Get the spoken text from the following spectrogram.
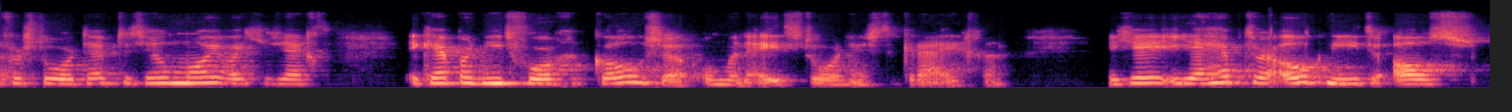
verstoord hebt. Het is heel mooi wat je zegt. Ik heb er niet voor gekozen om een eetstoornis te krijgen. Weet je, je hebt er ook niet als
